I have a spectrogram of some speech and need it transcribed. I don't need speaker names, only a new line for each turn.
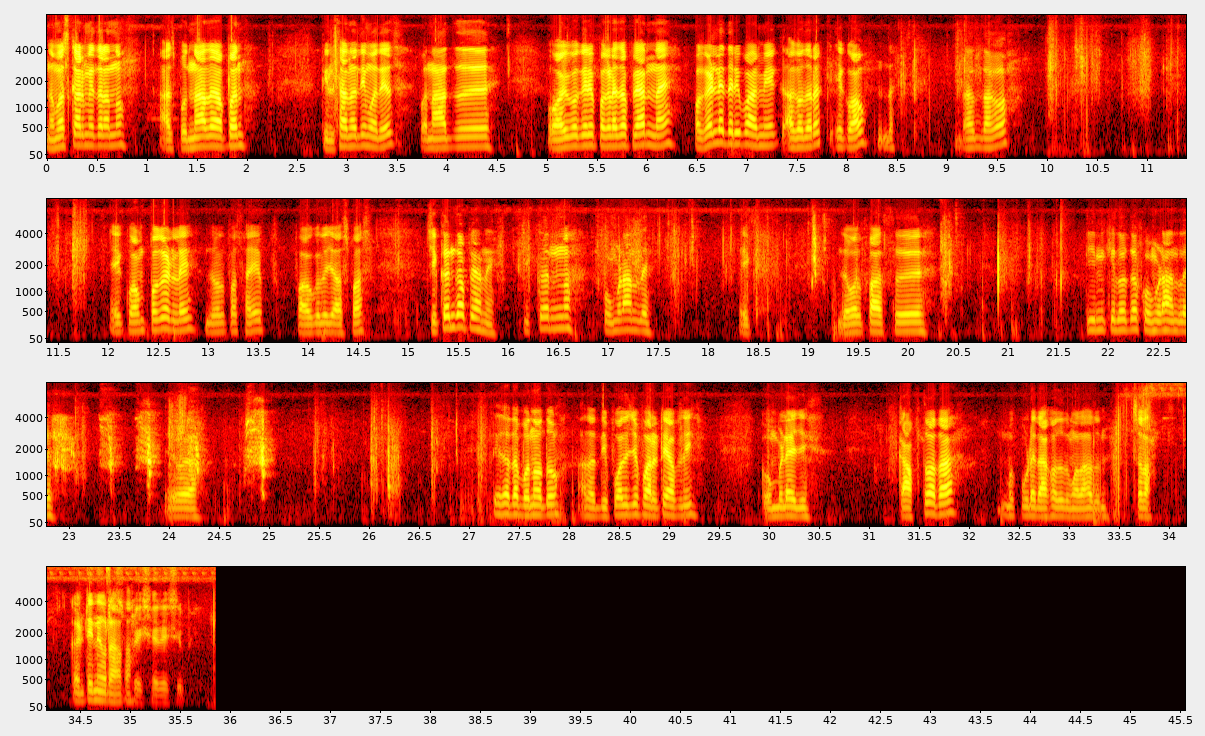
नमस्कार मित्रांनो. आज पुन्हा आलो आपण तिलसा नदीमध्येच. पण आज अ, वावी वगैरे पकडायचा प्लॅन नाही. पकडले तरी पण आम्ही एक अगोदर एक वाव दाखव. एक वाम पकडले. जवळपास आहे पाव किलोच्या आसपास. चिकनचा प्लॅन आहे. चिकन कोंबडा आणलं एक जवळपास तीन किलोचा कोंबडा आणलं आहे बघा. तेच आता बनवतो. आता दीपावलीची पार्टी आपली. कोंबड्याची. कापतो आता. मग पुढे दाखवतो तुम्हाला अजून. चला कंटिन्यू राहा
special recipe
